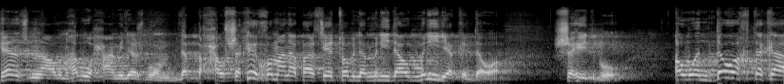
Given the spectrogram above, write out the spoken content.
پێنج مناڵم هەبوو حامیلەش بووم لە بە حەوشەکەی خۆمانا پارچەیە تۆپ لە ملی دا و ملی لێ کردەوە شەهید بوو ئەوەندە وەختەکە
